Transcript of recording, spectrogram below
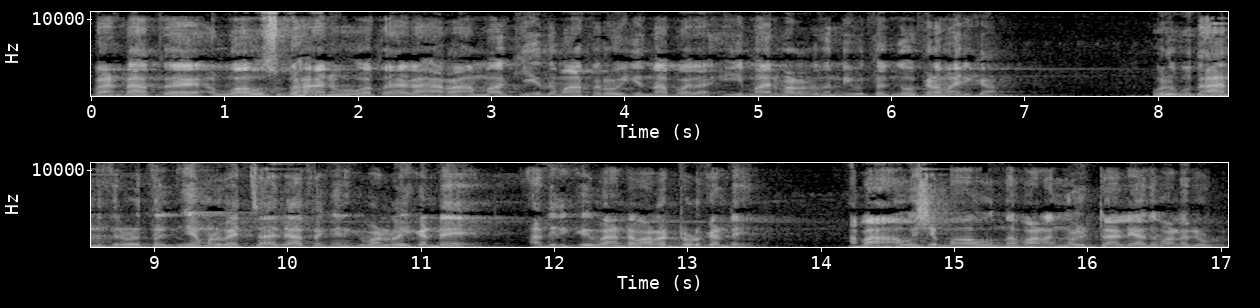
വേണ്ടാത്ത അള്ളാഹു സുബാനുഭവത്തായ ഹറാമാക്കിയത് മാത്രം ഒഴിക്കുന്നാൽ പോലെ ഈമാൻ വളർന്നുണ്ടെങ്കിൽ തെങ്ങ് വെക്കണമായിരിക്കാം. ഒരു ഉദാഹരണത്തിന് ഒരു തെങ്ങ് നമ്മൾ വെച്ചാൽ ആ തെങ്ങിനിക്ക് വെള്ളം ഒഴിക്കണ്ടേ? അതിനിക്ക് വേണ്ട വളം ഇട്ട് കൊടുക്കണ്ടേ? അപ്പോൾ ആവശ്യമാവുന്ന വളങ്ങൾ ഇട്ടാലേ അത് വളരുള്ളൂ.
